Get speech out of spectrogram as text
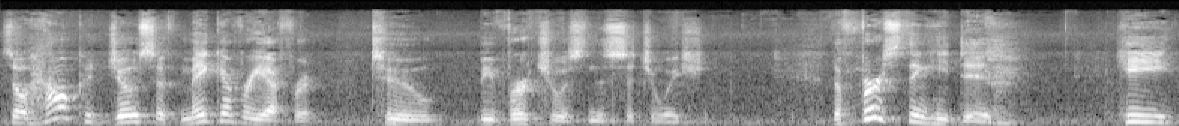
So, how could Joseph make every effort to be virtuous in this situation? The first thing he did, he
